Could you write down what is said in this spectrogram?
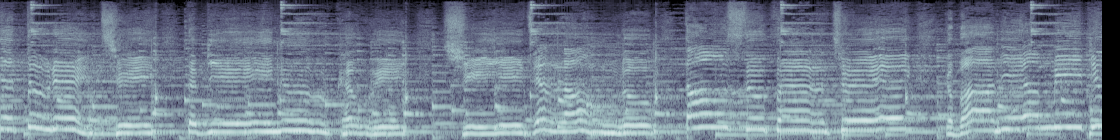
ရတုနဲ့ချွေတပြေနုခဝေရွှေရည်ချမ်းလောင်းလို့ တောင်းစုပန်းချွေကဘာမြေအမိပြု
